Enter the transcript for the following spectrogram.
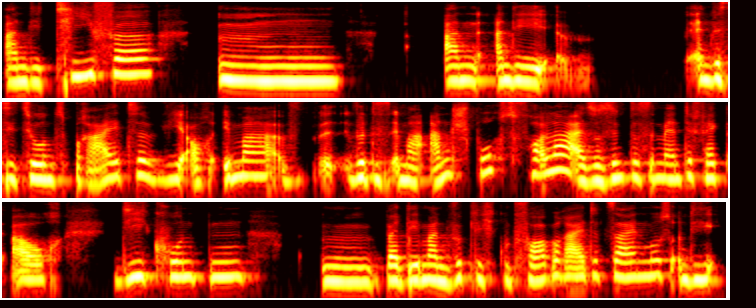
an die Tiefe, mh, mm, an, an die Investitionsbreite, wie auch immer, wird es immer anspruchsvoller? Also sind es im Endeffekt auch die Kunden, bei dem man wirklich gut vorbereitet sein muss und die,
